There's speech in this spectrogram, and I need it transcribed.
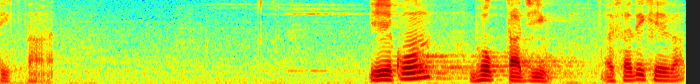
दिखता है। ये कौन? भोक्ता जीव। ऐसा दिखेगा।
